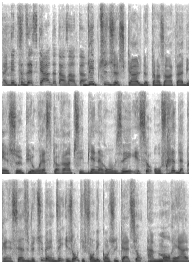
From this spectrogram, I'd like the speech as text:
Avec des petites escales de temps en temps. Des petites escales de temps en temps, bien sûr, puis au restaurant, puis c'est bien arrosé, et ça, aux frais de la princesse. Veux-tu bien me dire, ils autres, ils font des consultations à Montréal.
